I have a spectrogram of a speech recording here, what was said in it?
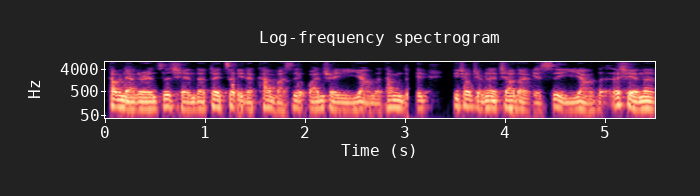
他们两个人之前的对这里的看法是完全一样的，他们对弟兄姐妹的教导也是一样的，而且呢，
